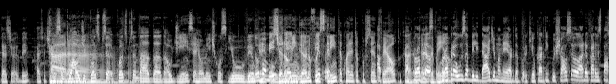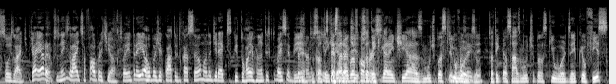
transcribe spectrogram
Teste AB. Cara, ver. Percentual de quantos por cento, quantos por cento da, da, da audiência realmente conseguiu ver Normalmente, Se eu o não QR me Code. engano, foi Pensa- 30, 40%. A- Foi alto, cara. a própria, a própria alto. usabilidade é uma merda, porque o cara tem que puxar o celular e o cara espaçou o slide. Já era, não precisa nem de slide, só fala pra ti, ó. Só entra aí, arroba G4 Educação, manda o direct escrito Roy Hunters que tu vai receber. É, tu só tem, garantir, só tem que garantir as múltiplas keywords. né? Só tem que pensar as múltiplas keywords aí, porque eu fiz.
